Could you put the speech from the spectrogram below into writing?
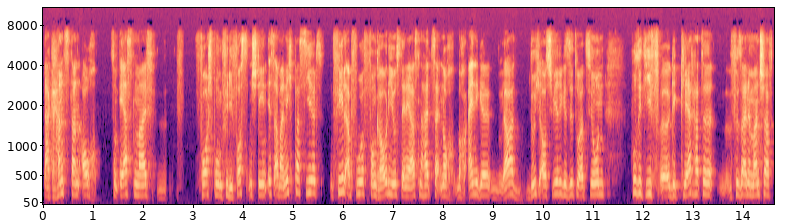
Da kann es dann auch zum ersten Mal Vorsprung für die Pfosten stehen, ist aber nicht passiert. Ein Fehlabwurf von Graudius, der in der ersten Halbzeit noch, noch einige ja, durchaus schwierige Situationen positiv äh, geklärt hatte für seine Mannschaft,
